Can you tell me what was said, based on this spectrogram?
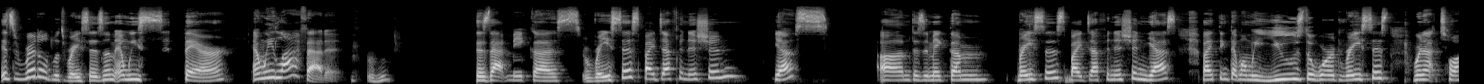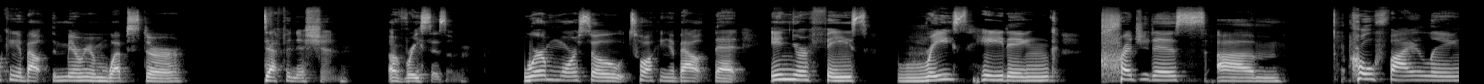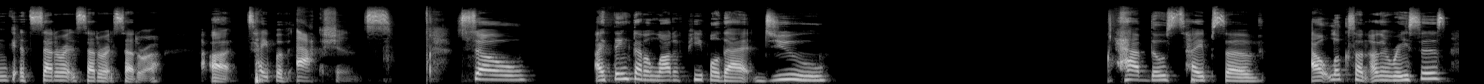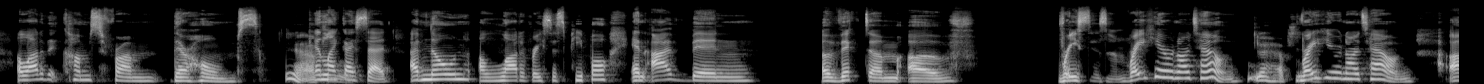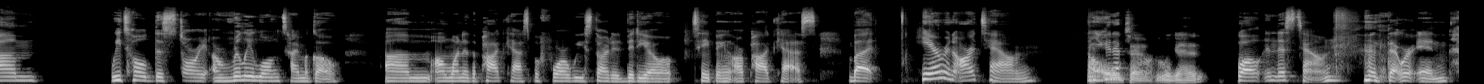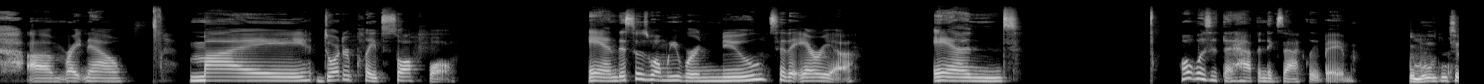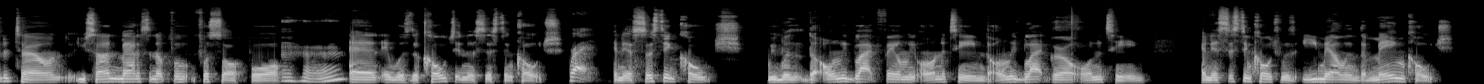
it's riddled with racism, and we sit there and we laugh at it. Mhm. Does that make us racist by definition? Yes. Um, does it make them racist by definition? Yes. But I think that when we use the word racist, we're not talking about the Merriam Webster definition of racism. We're more so talking about that in your face, race hating, prejudice, um, profiling, et cetera, et cetera, et cetera, uh, type of actions. So I think that a lot of people that do have those types of outlooks on other races, a lot of it comes from their homes. Yeah, And like I said, I've known a lot of racist people, and I've been a victim of racism right here in our town. yeah, absolutely. Right here in our town. Um, we told this story a really long time ago um, on one of the podcasts before we started videotaping our podcast. But here in our town, Our gonna town. Look ahead. well, in this town that we're in um, right now, my daughter played softball. And this was when we were new to the area. And what was it that happened exactly, babe? We moved into the town. You signed Madison up for, for softball, Mm-hmm. and it was the coach and the assistant coach. Right. And the assistant coach, we were the only black family on the team, the only black girl on the team. And the assistant coach was emailing the main coach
